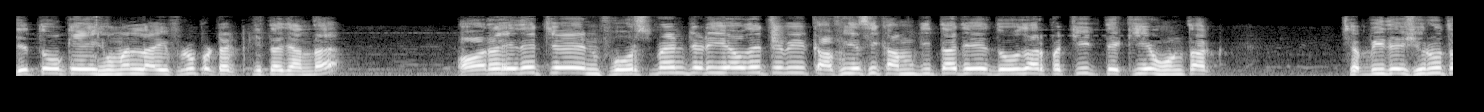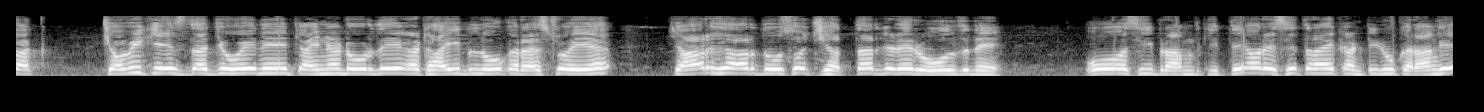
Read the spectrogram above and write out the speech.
ਜਿੱਤੋਂ ਕਿ ਹਿਊਮਨ ਲਾਈਫ ਨੂੰ ਪ੍ਰੋਟੈਕਟ ਕੀਤਾ ਜਾਂਦਾ ਔਰ ਇਹਦੇ ਚ ਇਨਫੋਰਸਮੈਂਟ ਜਿਹੜੀ ਹੈ, ਉਹਦੇ ਚ ਵੀ ਕਾਫੀ ਅਸੀਂ ਕੰਮ ਕੀਤਾ ਜੇ 2025 ਚ ਦੇਖੀਏ ਹੁਣ ਤੱਕ 26 ਦੇ ਸ਼ੁਰੂ ਤੱਕ। 24 ਕੇਸ ਦਰਜ ਹੋਏ ਨੇ, ਚਾਈਨਾ ਡੋਰ ਦੇ 28 ਲੋਕ ਅਰੈਸਟ ਹੋਏ ਆ। 4276 ਜਿਹੜੇ ਰੋਲਸ ਨੇ, ਉਹ ਅਸੀਂ ਬਰਾਮਦ ਕੀਤੇ ਔਰ ਇਸੇ ਤਰ੍ਹਾਂ ਇਹ ਕੰਟੀਨਿਊ ਕਰਾਂਗੇ।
